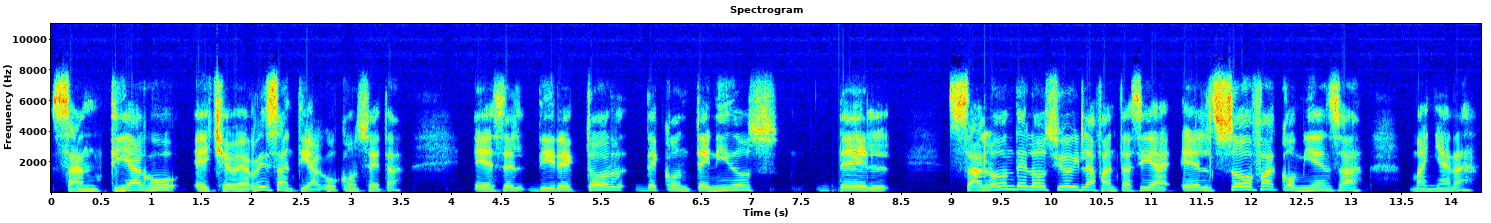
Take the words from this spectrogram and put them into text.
Santiago Echeverry, Santiago Conceta, es el director de contenidos del Salón del Ocio y la Fantasía. El sofá comienza mañana.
